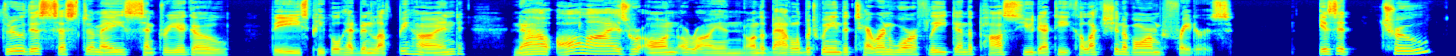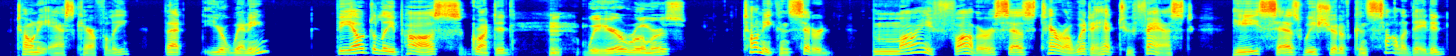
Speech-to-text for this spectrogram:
through this system a century ago. These people had been left behind. Now all eyes were on Orion, on the battle between the Terran war fleet and the Pas Udeti collection of armed freighters. "Is it true," Tony asked carefully, "that you're winning?" The elderly Pas grunted. Hmm, "We hear rumors." Tony considered. "My father says Terra went ahead too fast. He says we should have consolidated.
